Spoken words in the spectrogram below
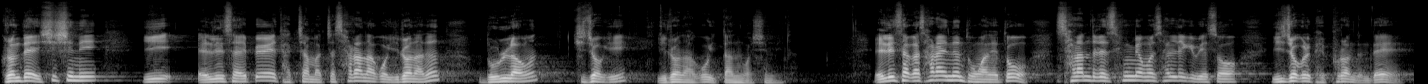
그런데 시신이 이 엘리사의 뼈에 닿자마자 살아나고 일어나는 놀라운 기적이 일어나고 있다는 것입니다. 엘리사가 살아있는 동안에도 사람들의 생명을 살리기 위해서 이적을 베풀었는데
